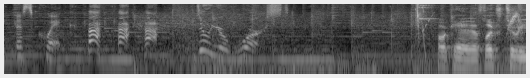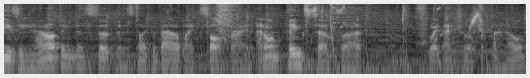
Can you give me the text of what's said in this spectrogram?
Make this quick. Do your worst. Okay, this looks too easy. I don't think this, uh, this is like a battle by itself, right? I don't think so, but... Wait, actually, what the hell?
